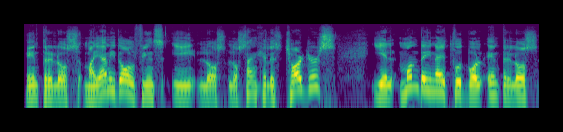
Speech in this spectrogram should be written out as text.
entre los Miami Dolphins y los Los Angeles Chargers y el Monday Night Football entre los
